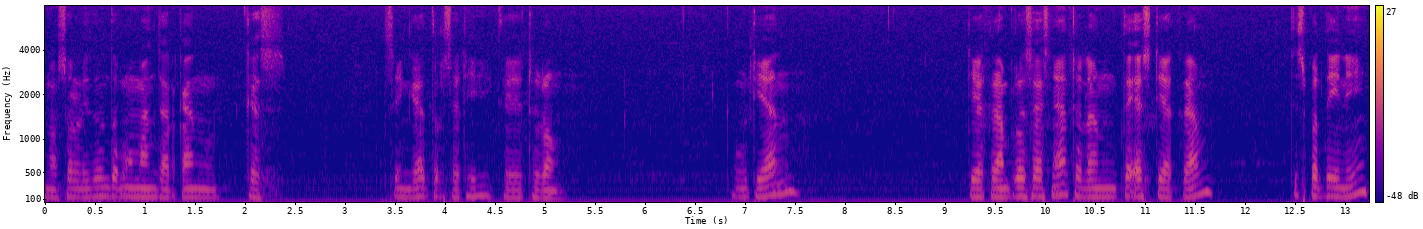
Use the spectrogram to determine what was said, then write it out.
Nozzle itu untuk memancarkan gas sehingga terjadi gaya dorong kemudian diagram prosesnya dalam TS diagram itu seperti ini.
